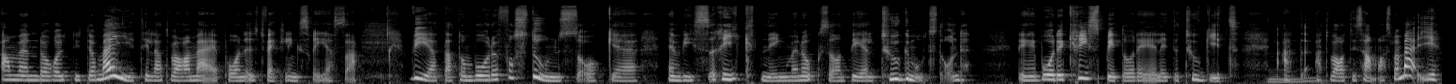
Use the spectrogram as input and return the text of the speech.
använder och utnyttjar mig till att vara med på en utvecklingsresa vet att de både får stuns och eh, en viss riktning men också en del tuggmotstånd. Det är både krispigt och det är lite tuggigt att, att vara tillsammans med mig.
